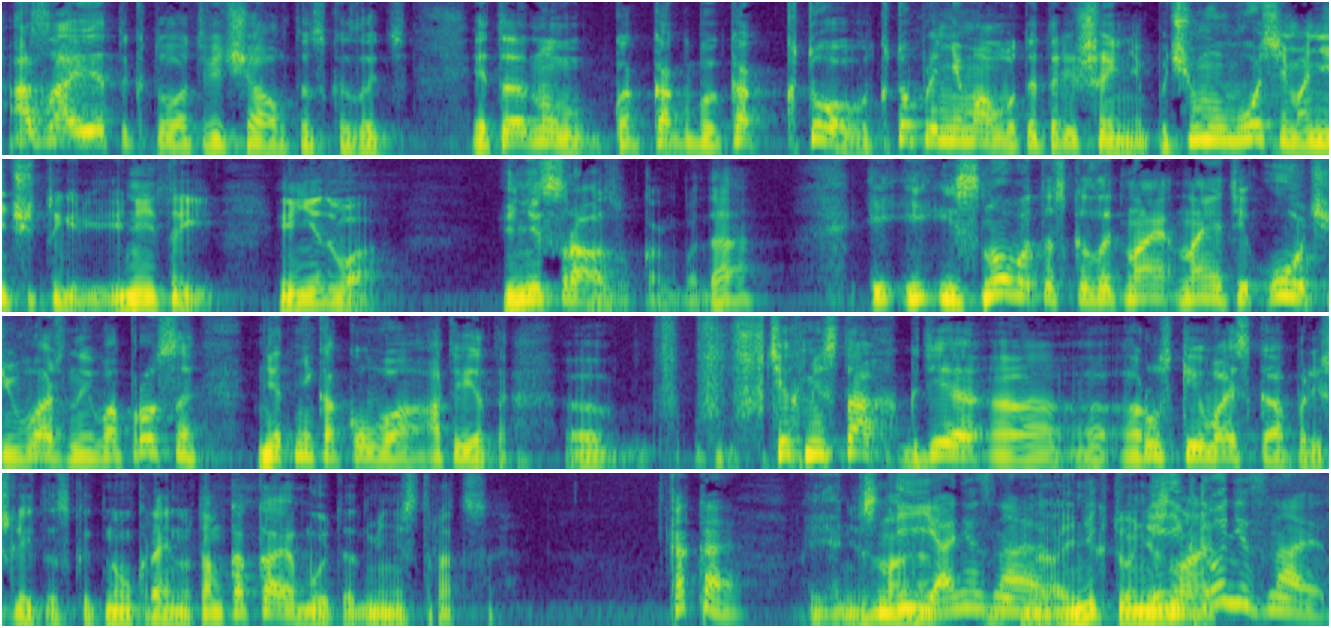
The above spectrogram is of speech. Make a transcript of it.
А за это кто отвечал, так сказать? Это, ну, как, как бы, как, кто? Кто принимал вот это решение? Почему 8, а не 4, и не 3, и не 2? И не сразу, как бы, да? И, и, и снова, так сказать, на, на эти очень важные вопросы нет никакого ответа. Э, В, в- в тех местах, где э, э, русские войска пришли, так сказать, на Украину, там какая будет администрация? Какая? Я не знаю. И я не знаю. Да, и никто не и знает. никто не знает.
